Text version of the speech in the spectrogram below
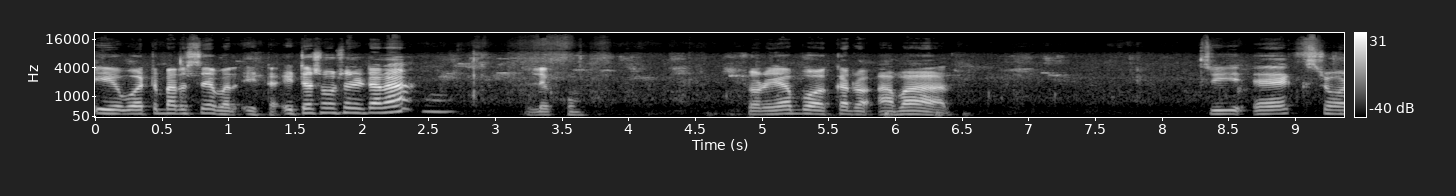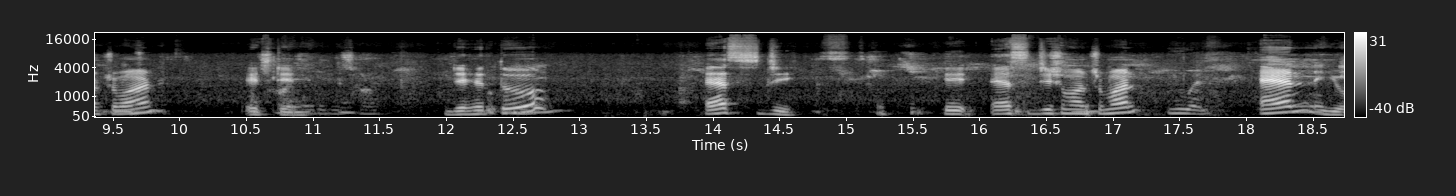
এই ওয়াইটা বাড়ছে এবার এটা এটা সমান এটা না লেখুম সরিয়া আকার আবার থ্রি এক্স সমান সমান এইটিন যেহেতু এস জি এস জি সমান সমান এন ইউ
